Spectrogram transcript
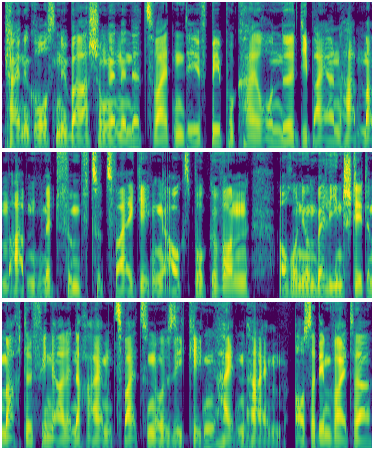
Keine großen Überraschungen in der zweiten DFB-Pokalrunde. Die Bayern haben am Abend mit 5 zu 2 gegen Augsburg gewonnen. Auch Union Berlin steht im Achtelfinale nach einem 2 zu 0 Sieg gegen Heidenheim. Außerdem weiter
